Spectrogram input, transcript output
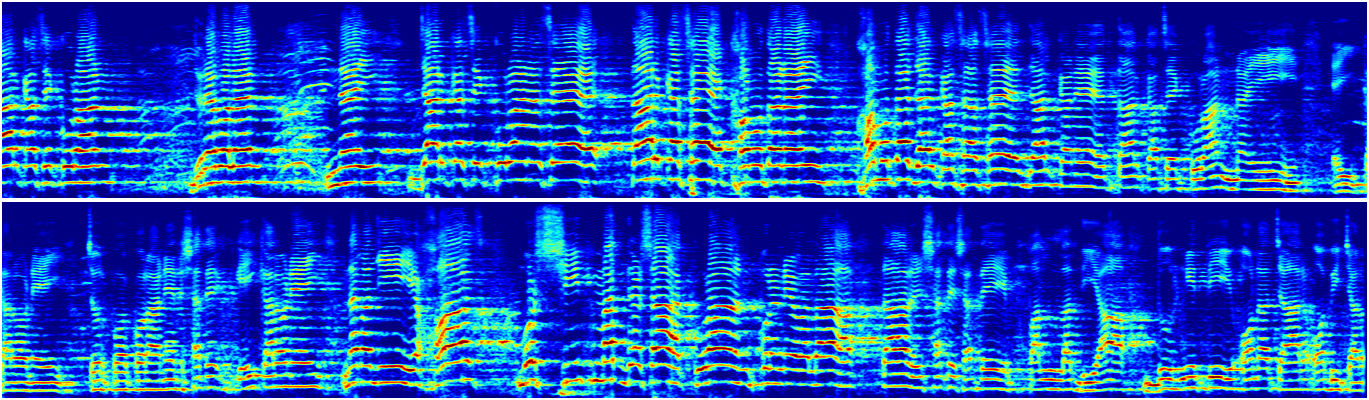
তার কাছে কোরআন, জোরে বলেন। নাই, যার কাছে কোরআন আছে, তার কাছে ক্ষমতা নাই। ক্ষমতা যার কাছে আছে, যার কানে তার কাছে কোরআন নাই। এই কারণেই চোরক কোরআনের সাথে, এই কারণেই নামাজি, হজ, মসজিদ, মাদ্রাসা, কোরআন পড়নেওয়ালা তার সাথে সাথে পাল্লা দিয়া দুর্নীতি, অনাচার অবিচার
